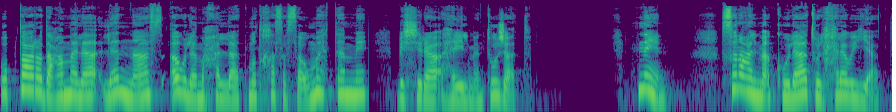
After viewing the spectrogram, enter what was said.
وبتعرض عملها للناس أو لمحلات متخصصة ومهتمة بشراء هي المنتوجات. 2. صنع المأكولات والحلويات.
